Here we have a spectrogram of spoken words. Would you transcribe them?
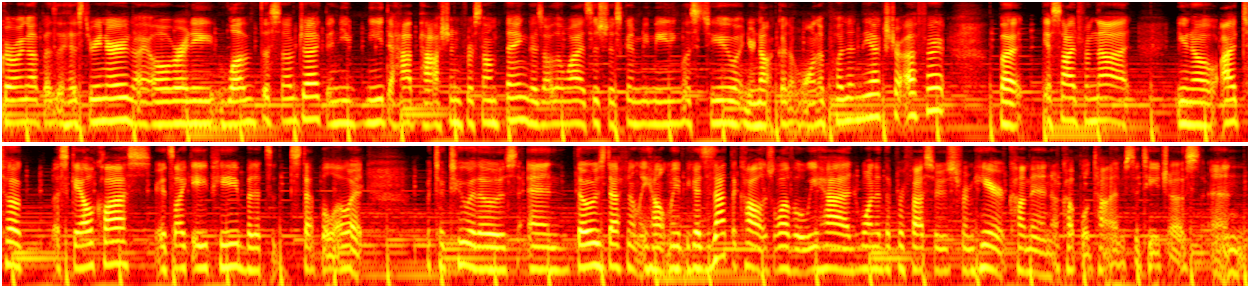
growing up as a history nerd, I already loved the subject, and you need to have passion for something because otherwise it's just going to be meaningless to you and you're not going to want to put in the extra effort. But aside from that, you know, I took a scale class. It's like AP, but it's a step below it. I took two of those, and those definitely helped me because it's at the college level. We had one of the professors from here come in a couple times to teach us, and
